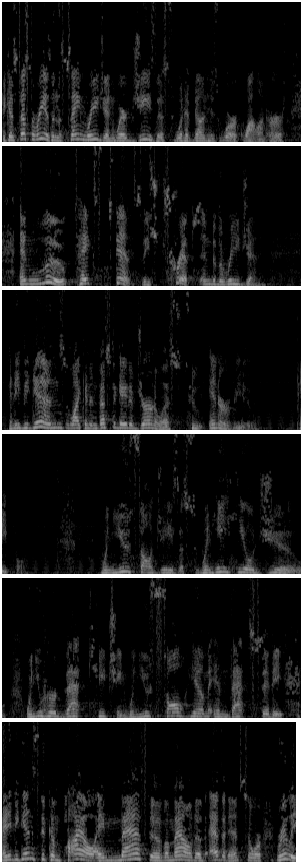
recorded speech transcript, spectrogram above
Because Caesarea is in the same region where Jesus would have done his work while on earth. And Luke takes stints, these trips into the region, and he begins, like an investigative journalist, to interview people when you saw Jesus, when he healed you, when you heard that teaching, when you saw him in that city. And he begins to compile a massive amount of evidence or really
